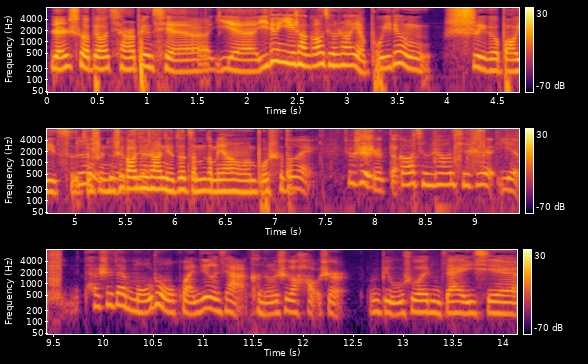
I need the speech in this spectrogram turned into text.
人设标签，并且也一定意义上高情商也不一定是一个褒义词，就是你是高情商，你就怎么怎么样了，不是的。对，就是高情商其实也，它是在某种环境下可能是个好事儿。你比如说你在一些，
